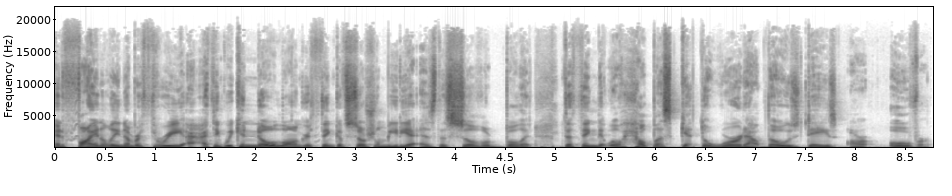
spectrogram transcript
And finally, number three, I think we can no longer think of social media as the silver bullet, the thing that will help us get the word out. Those days are over.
